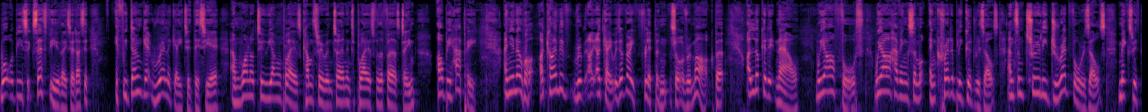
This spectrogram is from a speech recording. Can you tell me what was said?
What would be success for you? They said. I said if we don't get relegated this year and one or two young players come through and turn into players for the first team, I'll be happy. And you know what? I kind of, okay, it was a very flippant sort of remark, but I look at it now. We are fourth. We are having some incredibly good results and some truly dreadful results mixed with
